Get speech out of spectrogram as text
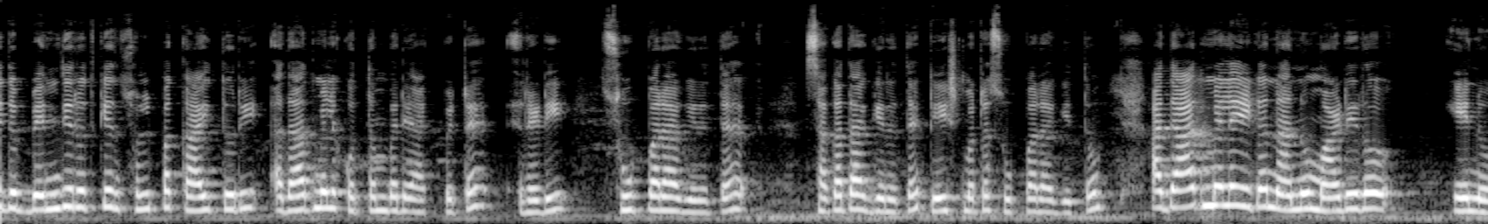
ಇದು ಬೆಂದಿರೋದಕ್ಕೆ ಸ್ವಲ್ಪ ಕಾಯಿ ತುರಿ, ಅದಾದಮೇಲೆ ಕೊತ್ತಂಬರಿ ಹಾಕ್ಬಿಟ್ರೆ ರೆಡಿ ಸೂಪರಾಗಿರುತ್ತೆ ಸಖತ್ತಾಗಿರುತ್ತೆ. ಟೇಸ್ಟ್ ಮಾತ್ರ ಸೂಪರಾಗಿತ್ತು ಅದಾದಮೇಲೆ ಈಗ ನಾನು ಮಾಡಿರೋ ಏನು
